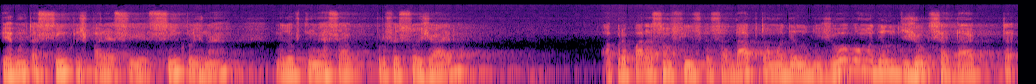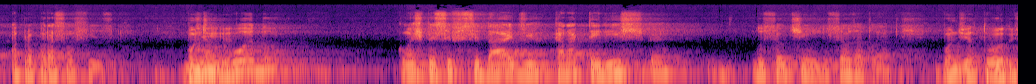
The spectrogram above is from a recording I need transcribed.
Pergunta simples, parece simples, né? Mas eu vou conversar com o professor Jairo. A preparação física se adapta ao modelo de jogo ou o modelo de jogo se adapta à preparação física? Bom de dia. De acordo com a especificidade, característica do seu time, dos seus atletas. Bom dia a todos.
